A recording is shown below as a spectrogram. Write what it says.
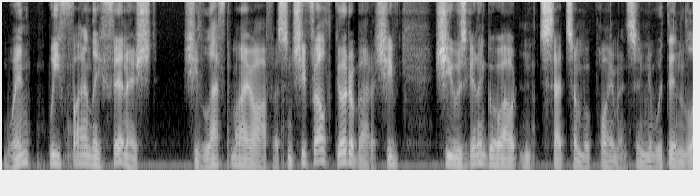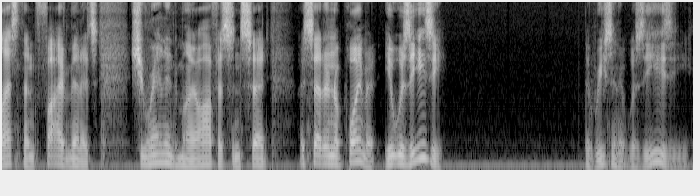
when we finally finished, she left my office and she felt good about it. She she was going to go out and set some appointments and within less than 5 minutes, she ran into my office and said, "I set an appointment. It was easy." The reason it was easy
